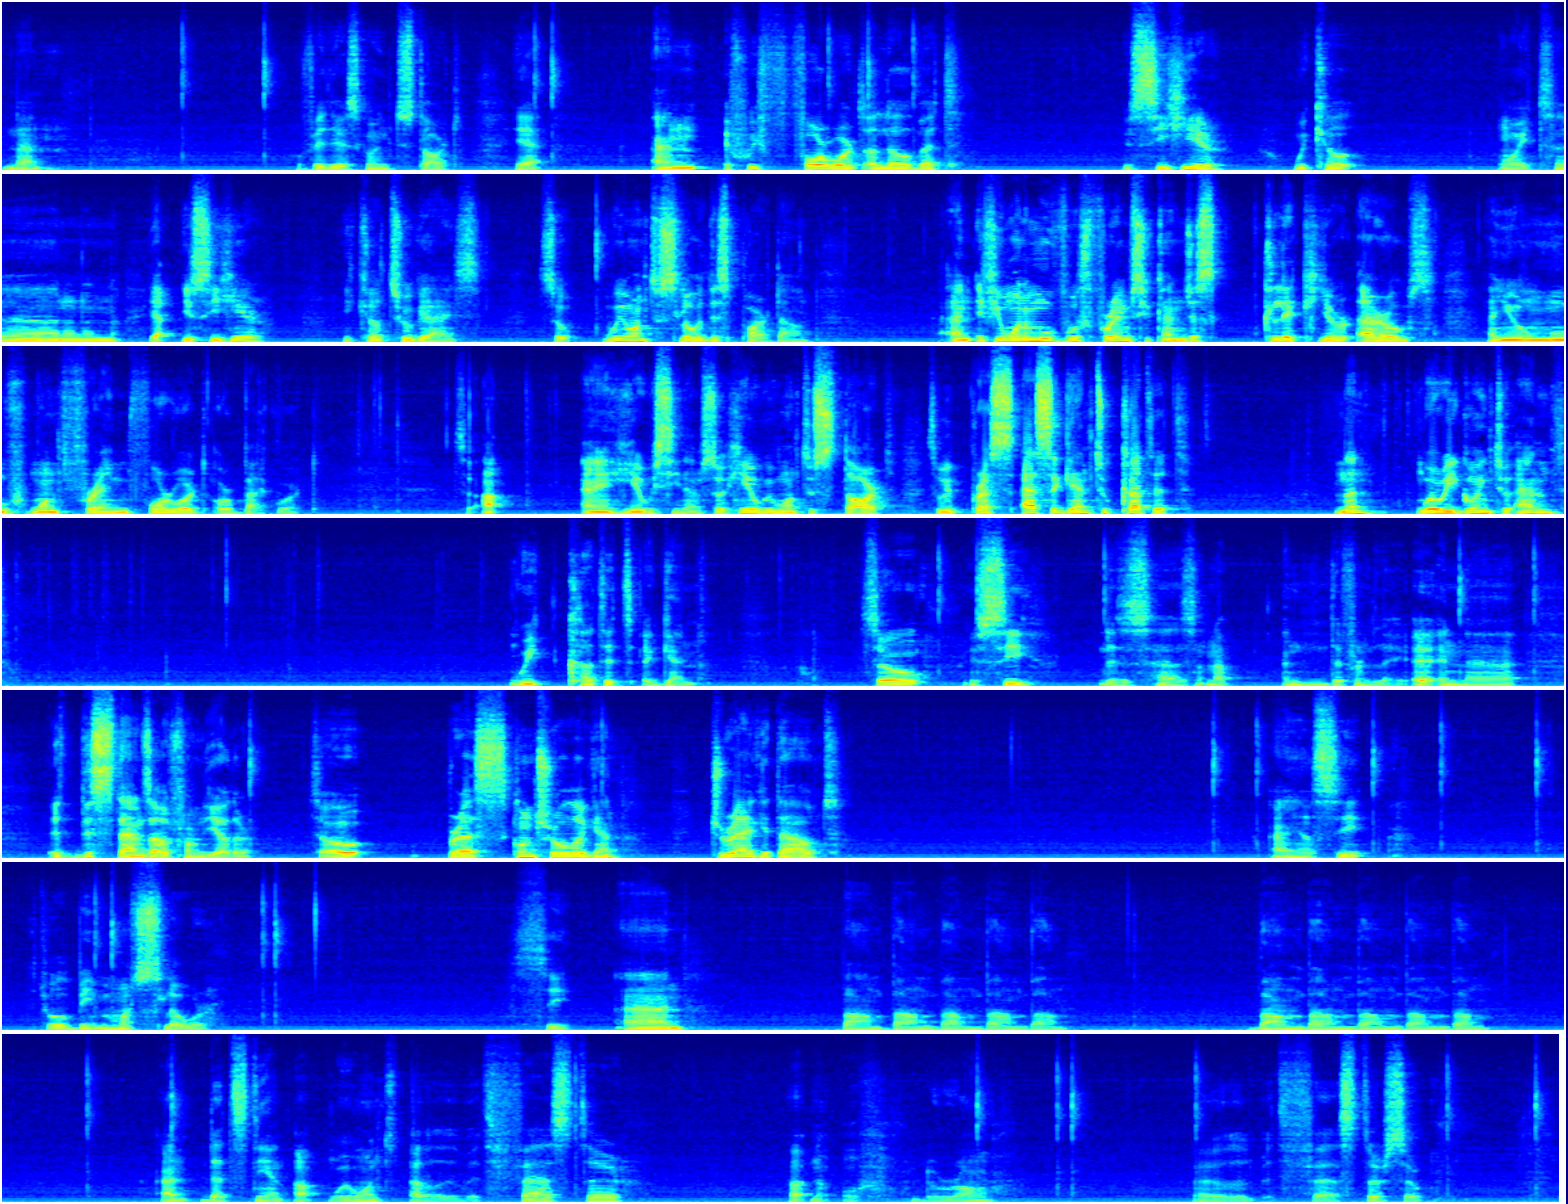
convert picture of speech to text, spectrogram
then video is going to start. Yeah. And if we forward a little bit you see here we kill wait uh, no, no, no. yeah you see here we kill two guys. So we want to slow this part down. And if you want to move with frames you can just click your arrows and you'll move one frame forward or backward. So uh, and here we see them. So here we want to start. So we press S again to cut it. And then where we going to end? We cut it again. So you see this has an up different lay uh, in uh, it, this stands out from the other. So press control again drag it out. And you'll see it will be much slower. See and bum bum bum bum bum. Bum bum bum bum bum. And that's the end. Oh we want a little bit faster. Oh no oof, the wrong. A little bit faster so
